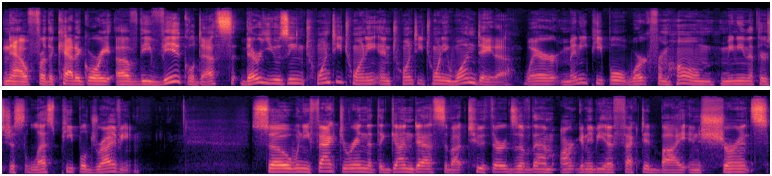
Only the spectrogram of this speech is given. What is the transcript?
Now, for the category of the vehicle deaths, they're using 2020 and 2021 data, where many people work from home, meaning that there's just less people driving. So, when you factor in that the gun deaths, about two thirds of them aren't going to be affected by insurance,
